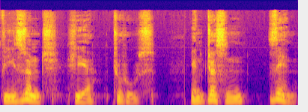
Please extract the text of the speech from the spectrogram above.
Wie sünd hier zu Hus. In Düssen Sinn.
